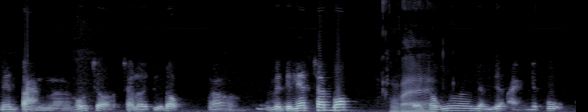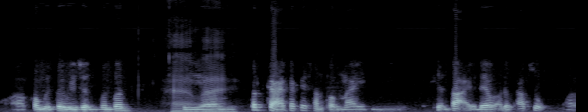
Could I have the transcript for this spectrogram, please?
nền tảng uh, hỗ trợ trả lời tự động uh, VTNet chatbot và... hệ thống nhận diện ảnh nghiệp vụ uh, computer vision vân vân. À, thì uh, tất cả các cái sản phẩm này thì hiện tại đều đã được áp dụng uh,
